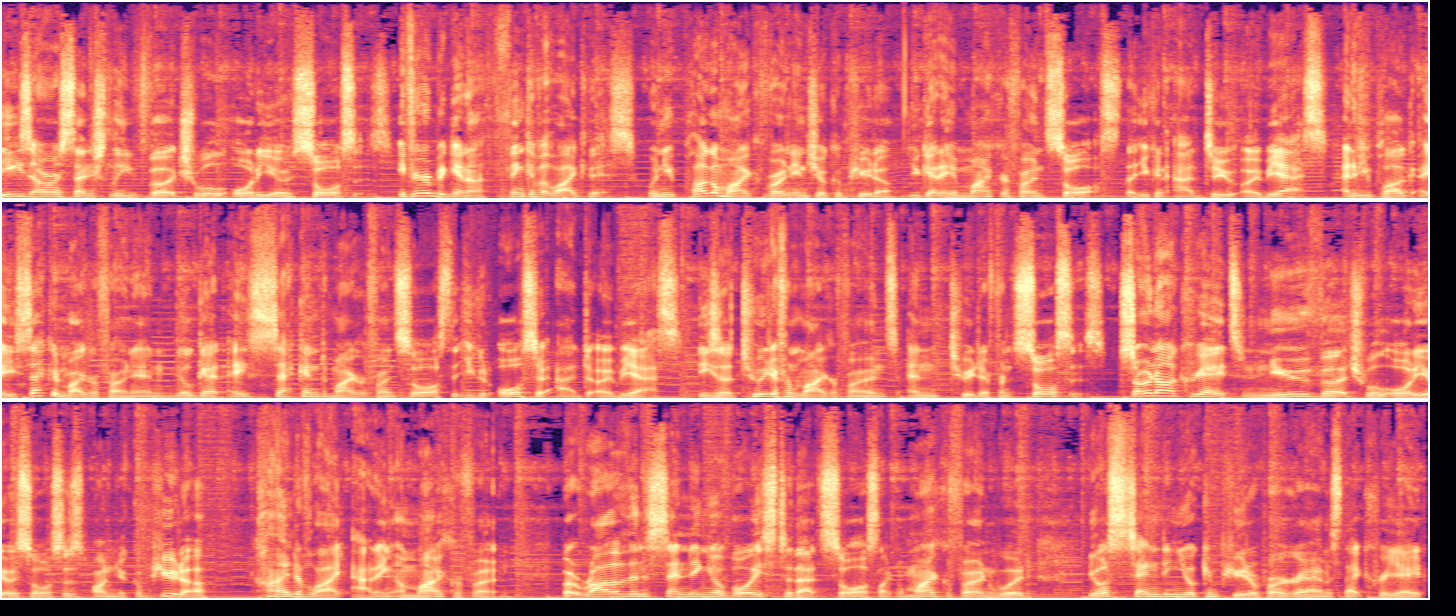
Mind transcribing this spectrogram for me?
These are essentially virtual audio sources. If you're a beginner, think of it like this. When you plug a microphone into your computer, you get a microphone source that you can add to OBS. And if you plug a second microphone in, you'll get a second microphone source that you could also add to OBS. These are two different microphones and two different sources. Sonar creates new virtual audio sources on your computer, kind of like adding a microphone. But rather than sending your voice to that source like a microphone would, you're sending your computer programs that create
